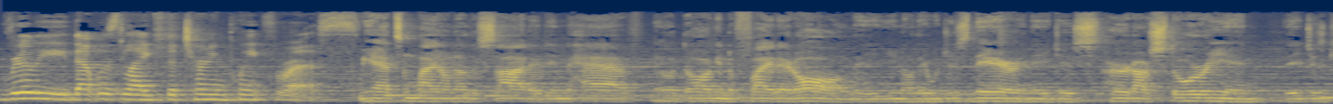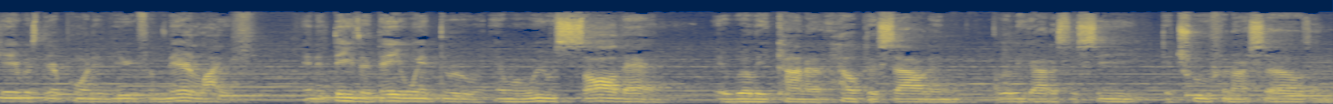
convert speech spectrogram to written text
Really, that was like the turning point for us. We had somebody on the other side that didn't have you know, a dog in the fight at all. They, you know, they were just there and they just heard our story and they just gave us their point of view from their life and the things that they went through. And when we saw that, it really kind of helped us out and really got us to see the truth in ourselves and,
